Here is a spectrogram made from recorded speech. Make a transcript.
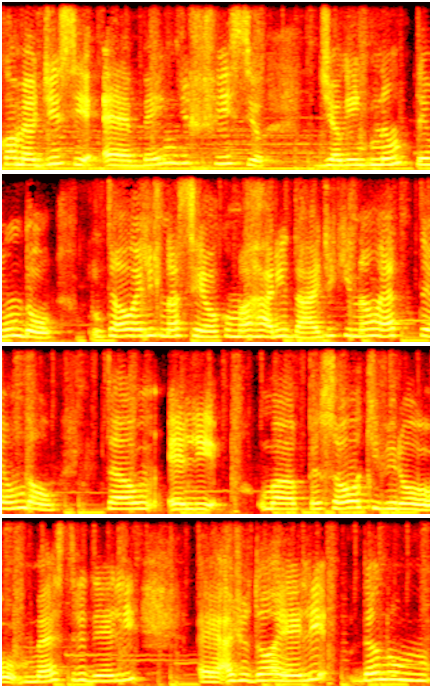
como eu disse, é bem difícil de alguém não ter um dom. Então ele nasceu com uma raridade que não é ter um dom. Então ele, uma pessoa que virou mestre dele, é, ajudou ele dando um,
